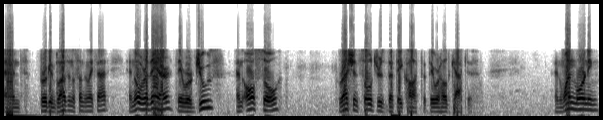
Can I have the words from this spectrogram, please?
and Bergen Belsen or something like that. And over there, there were Jews and also Russian soldiers that they caught, that they were held captive. And one morning,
